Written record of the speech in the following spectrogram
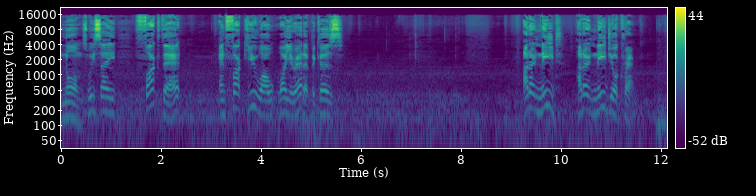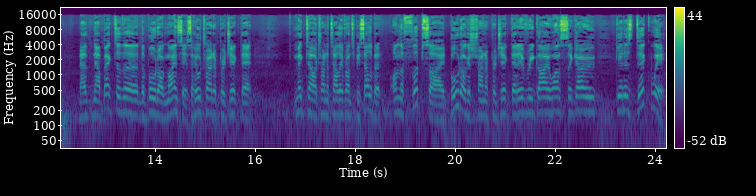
norms. We say, fuck that, and fuck you while while you're at it because I don't need I don't need your crap. Now, now back to the, the bulldog mindset. So he'll try to project that MGTOW trying to tell everyone to be celibate. On the flip side, Bulldog is trying to project that every guy wants to go get his dick wet.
